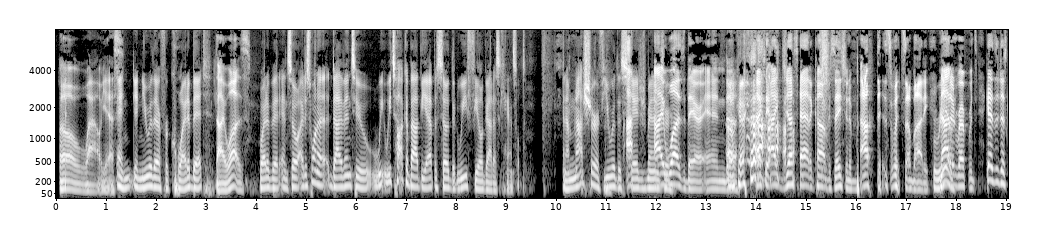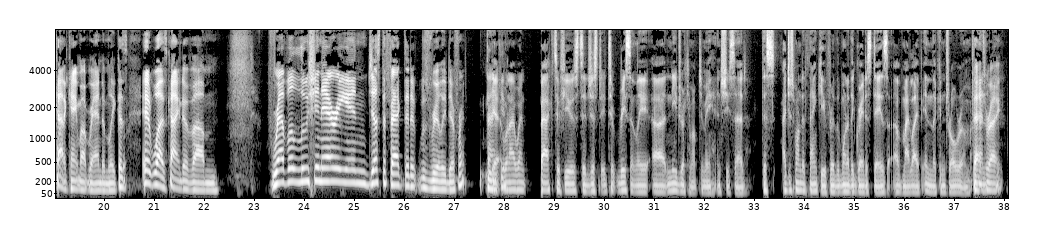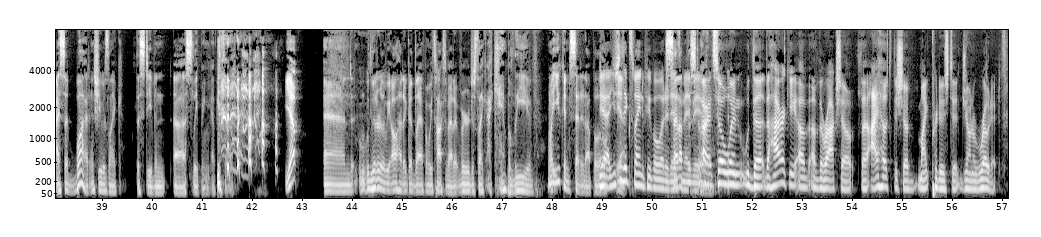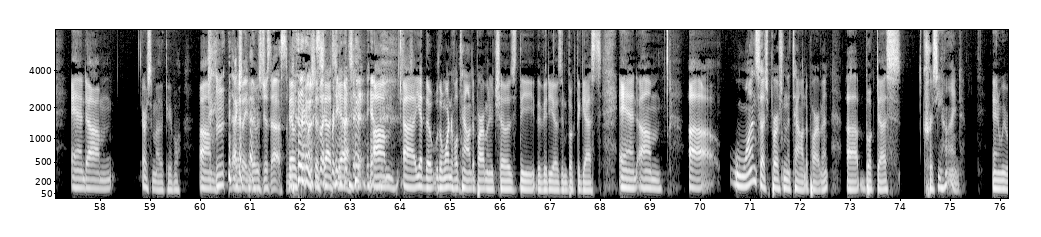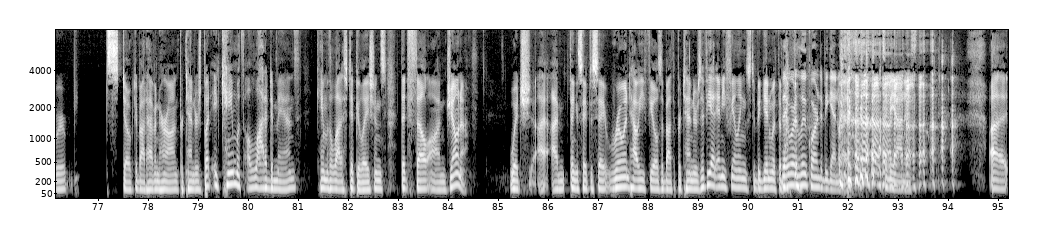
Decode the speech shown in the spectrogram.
oh, wow. Yes, and and you were there for quite a bit. I was. Quite a bit. And so I just want to dive into we, we talk about the episode that we feel got us canceled. And I'm not sure if you were the stage I manager. I was there, and uh, Okay. actually, I just had a conversation about this with somebody, not in reference because it just kind of came up randomly because it was kind of um, revolutionary in just the fact that it was really different. Thank yeah, you. when I went back to Fuse to just to recently, uh, Nidra came up to me and she said, "This, I just wanted to thank you for the, one of the greatest days of my life in the control room." That's And right. I said, "What?" And she was like, "The Stephen uh, sleeping episode." Yep. and literally, we all had a good laugh and we talked about it. We were just like, "I can't believe." Well, you can set it up a little. yeah, you should explain to people what it is. Set up the maybe. story. All right, so when the the hierarchy of of the rock show, the, I hosted the show, Mike produced it, Jonah wrote it, and um, there were some other people. Actually, there was just us. That was pretty much just like us. pretty yeah. much it. Um, uh, yeah, the the wonderful talent department who chose the the videos and booked the guests, and um, uh, one such person in the talent department uh, booked us, Chrissie Hynde, and we were stoked about having her on Pretenders, but it came with a lot of demands, came with a lot of stipulations that fell on Jonah. Which I, I think it's safe to say ruined how he feels about the Pretenders. If he had any feelings to begin with, about They were them. lukewarm to begin with, to be honest. Uh,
